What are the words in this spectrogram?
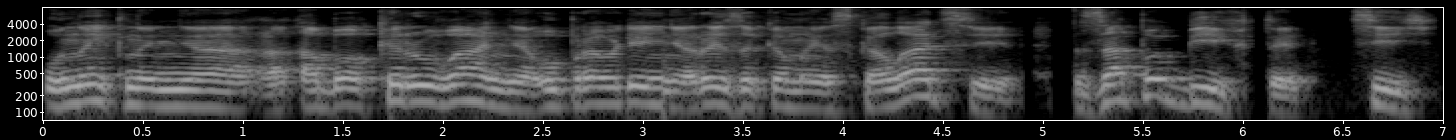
уникнення е, або керування управління ризиками ескалації запобігти цій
